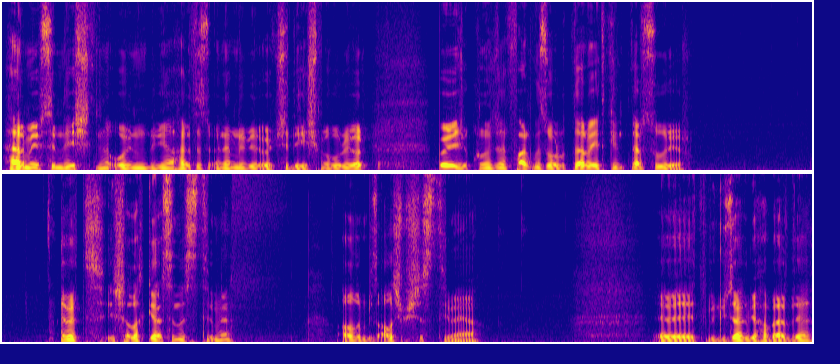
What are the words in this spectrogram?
Her mevsim değişikliğinde oyunun dünya haritası önemli bir ölçüde değişme uğruyor. Böylece kullanıcıya farklı zorluklar ve etkinlikler sunuyor. Evet inşallah gelsin de Steam'e. Alalım biz alışmışız Steam'e ya. Evet, bir güzel bir haberde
